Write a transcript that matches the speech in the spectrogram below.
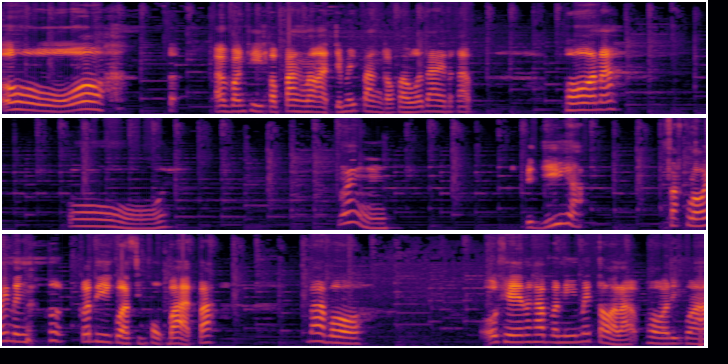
โอ้โหอะบางทีเขาปังเราอาจจะไม่ปังกับเขาก็ได้นะครับ พอนะ โอ้ยแม่งปิดยี่อะ สักร้อยหนึ่งก็ดีกว่าสิบหกบาทปะบ้าบอ โอเคนะครับ วันนี้ไม่ต่อละ พอดีกว่า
